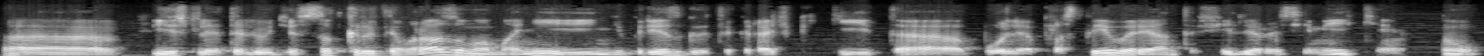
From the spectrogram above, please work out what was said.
если это люди с открытым разумом, они и не брезгуют играть в какие-то более простые варианты, филлеры, семейки. Ну,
